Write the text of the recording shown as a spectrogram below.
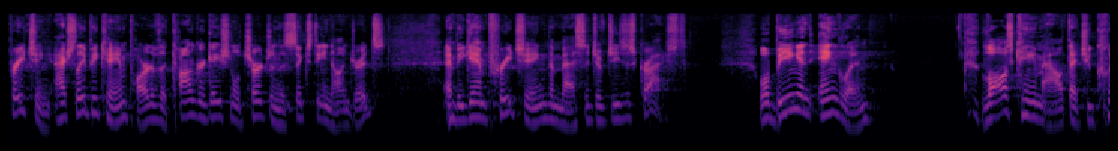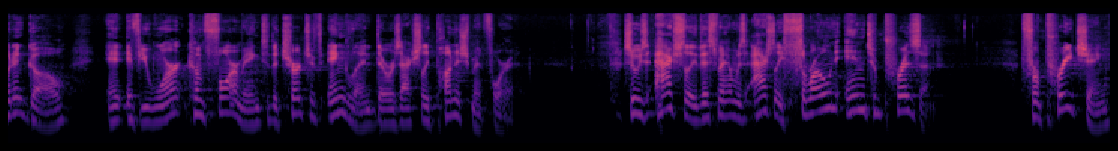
preaching. Actually became part of the congregational church in the 1600s and began preaching the message of Jesus Christ. Well, being in England, laws came out that you couldn't go if you weren't conforming to the Church of England, there was actually punishment for it. So he's actually, this man was actually thrown into prison for preaching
